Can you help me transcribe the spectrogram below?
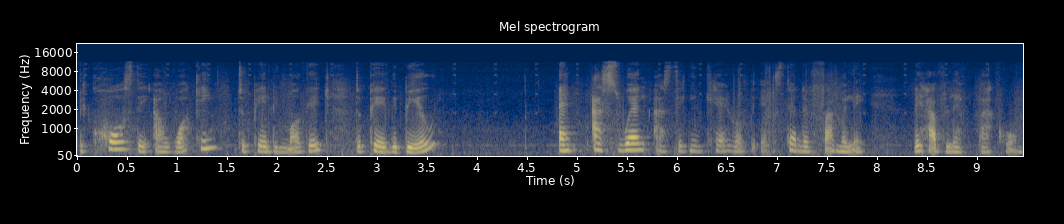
because they are working to pay the mortgage, to pay the bill, and as well as taking care of the extended family they have left back home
